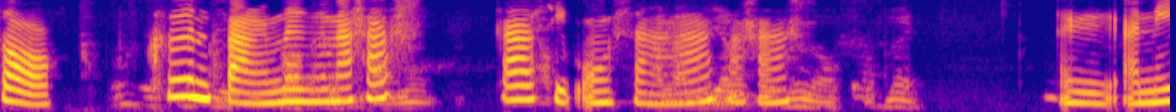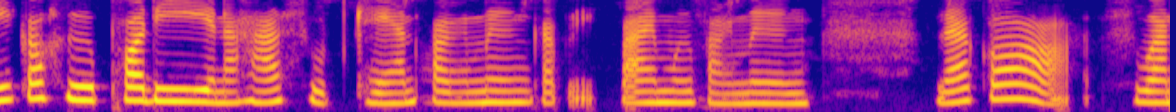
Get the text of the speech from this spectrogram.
ศอกขึ้นฝั่งหนึ่งนะคะ 90 องศานะคะ เออ อันนี้ก็คือพอดีนะคะ สุดแขนฝั่งหนึ่งกับอีกปลายมือฝั่งหนึ่ง แล้วก็ส่วน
